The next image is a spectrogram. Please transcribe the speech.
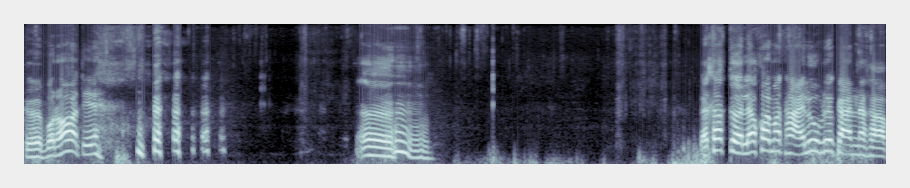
เกิดบนอ้อตีเออแล้วถ้าเกิดแล้วค่อยมาถ่ายรูปด้วยกันนะครับ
